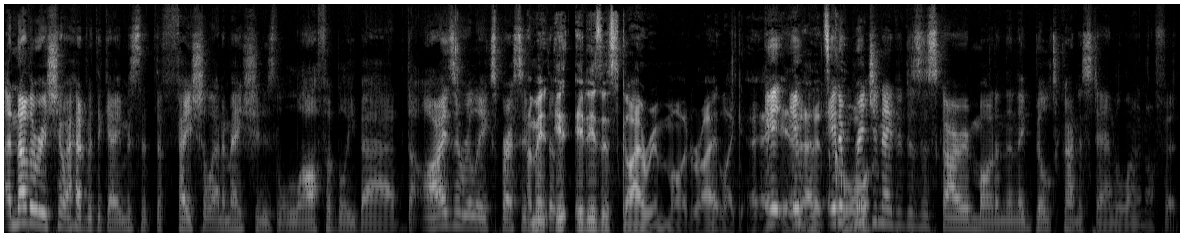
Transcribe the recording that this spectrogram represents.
another issue I had with the game is that the facial animation is laughably bad. The eyes are really expressive. I mean, the, it, it is a Skyrim mod, right? Like a- it, it, at its it core. originated as a Skyrim mod, and then they built a kind of standalone off it.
